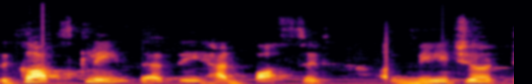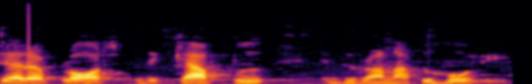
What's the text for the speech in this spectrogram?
The cops claim that they had busted a major terror plot in the capital in the run-up to Holi.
